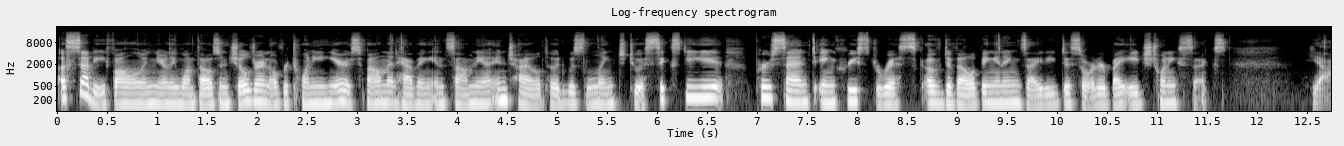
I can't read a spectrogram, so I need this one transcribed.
A study following nearly 1,000 children over 20 years found that having insomnia in childhood was linked to a 60% increased risk of developing an anxiety disorder by age 26. Yeah,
